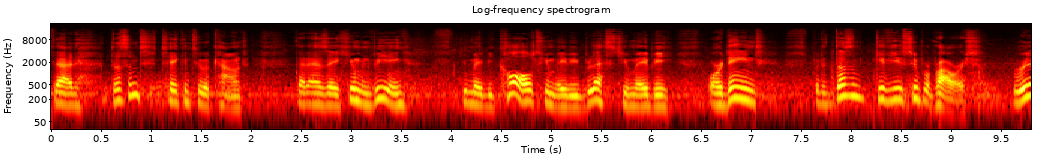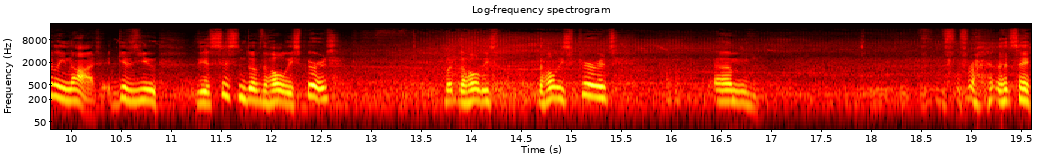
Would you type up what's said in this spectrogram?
that doesn't take into account that as a human being, you may be called, you may be blessed, you may be ordained, but it doesn't give you superpowers. Really not. It gives you the assistance of the Holy Spirit, but the Holy, the Holy Spirit, um, let's say,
